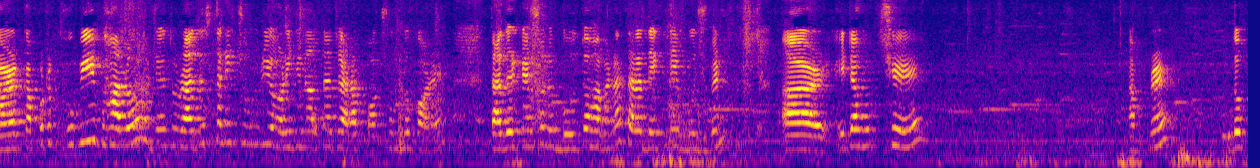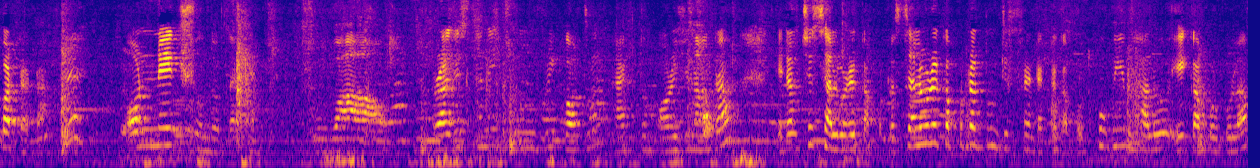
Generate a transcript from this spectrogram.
আর কাপড়টা খুবই ভালো, যেহেতু রাজস্থানি চুনরি অরিজিনালটা যারা পছন্দ করেন, তাদেরকে আসলে বলতে হবে না, তারা দেখলেই বুঝবেন। আর এটা হচ্ছে আপনার দোপাট্টাটা হ্যাঁ? অনেক সুন্দর দেখেন। ওয়াও। রাজস্থানি চুনরি কটন, একদম অরিজিনালটা এটা হচ্ছে সালোয়ারের কাপড়টা। সালোয়ারের কাপড়টা একদম ডিফারেন্ট একটা কাপড়। খুবই ভালো এই কাপড়গুলা।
